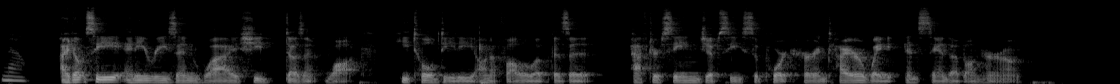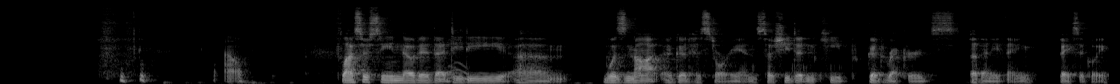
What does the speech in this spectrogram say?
No. I don't see any reason why she doesn't walk. He told Dee Dee on a follow up visit after seeing Gypsy support her entire weight and stand up on her own. wow. Flasterstein noted that Dee Dee um, was not a good historian, so she didn't keep good records of anything, basically.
